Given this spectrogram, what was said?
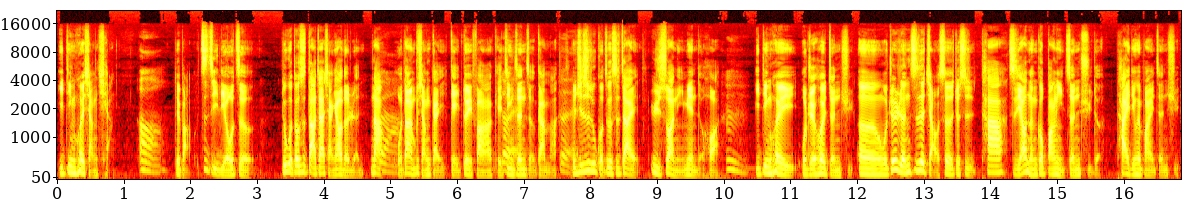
一定会想抢，嗯，对吧？自己留着。如果都是大家想要的人，那啊我当然不想给给对方啊，给竞争者干嘛？对尤其是如果这个是在预算里面的话，嗯一定会，我觉得会争取。嗯、我觉得人资的角色就是他只要能够帮你争取的，他一定会帮你争取。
